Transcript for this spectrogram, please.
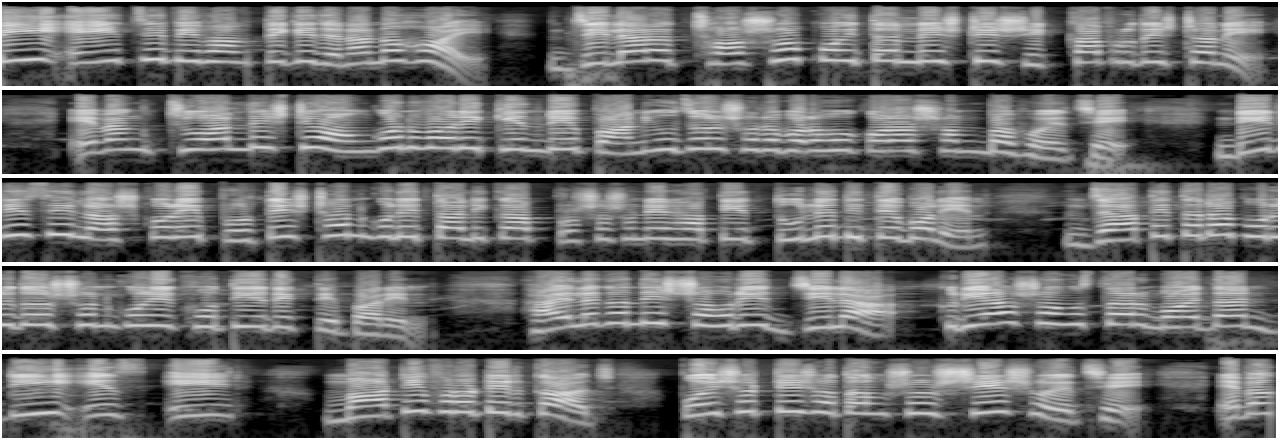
পিএইচি বিভাগ থেকে জানানো হয়, জেলার ছশো পঁয়তাল্লিশটি শিক্ষা প্রতিষ্ঠানে এবং চুয়াল্লিশটি অঙ্গনওয়াড়ি কেন্দ্রে পানীয় জল সরবরাহ করা সম্ভব হয়েছে। ডিডিসি লস্কর এই প্রতিষ্ঠানগুলির তালিকা প্রশাসনের হাতে তুলে দিতে বলেন, যাতে তারা পরিদর্শন করে খতিয়ে দেখতে পারেন। হাইলাকান্দি শহরের জেলা ক্রিয়া সংস্থার ময়দান ডিএসএ মাটি ফ্রটের কাজ পঁয়ষট্টি শতাংশ শেষ হয়েছে এবং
